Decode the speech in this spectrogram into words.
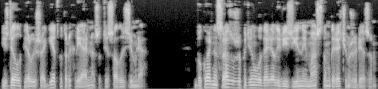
и сделал первые шаги, от которых реально сотрясалась земля. Буквально сразу же потянуло горелой резиной, маслом, горячим железом.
